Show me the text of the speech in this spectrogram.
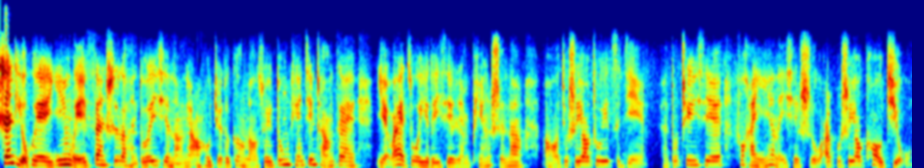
身体会因为散失了很多一些能量而会觉得更冷，所以冬天经常在野外作业的一些人，平时呢，哦，就是要注意自己。嗯，多吃一些富含营养的一些食物，而不是要靠酒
